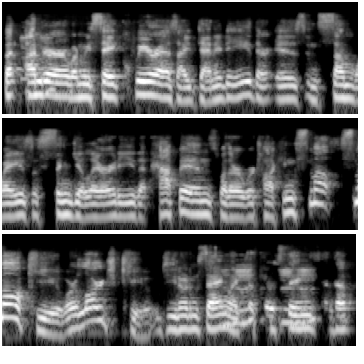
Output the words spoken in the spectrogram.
but Mhm. under when we say queer as identity, there is in some ways a singularity that happens, whether we're talking small small q or large q. Do you know what I'm saying? Like Mhm, that those mhm. things end up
